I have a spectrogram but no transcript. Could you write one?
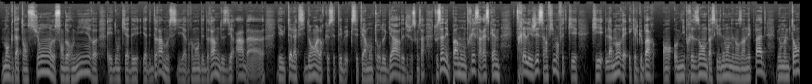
manque d'attention, s'endormir. Et donc il y, a des, il y a des drames aussi. Il y a vraiment des drames de se dire ah bah il y a eu tel accident alors que c'était c'était à mon tour de garde et des choses comme ça. Tout ça n'est pas montré, ça reste quand même très léger. C'est un film en fait qui est qui est la mort est, est quelque part en omniprésente parce qu'évidemment on est dans un EHPAD, mais en même temps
